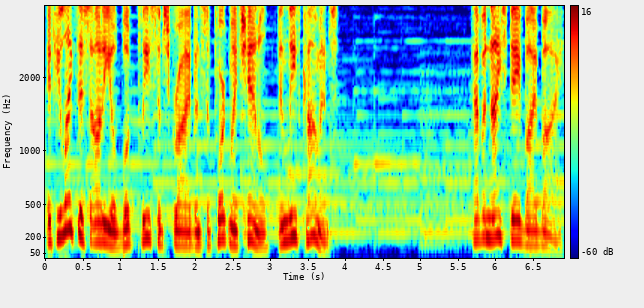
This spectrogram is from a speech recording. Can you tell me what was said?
If you like this audiobook, please subscribe and support my channel and leave comments. Have a nice day. Bye bye.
